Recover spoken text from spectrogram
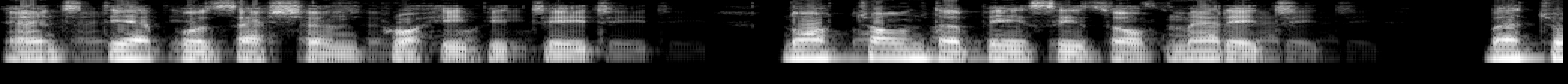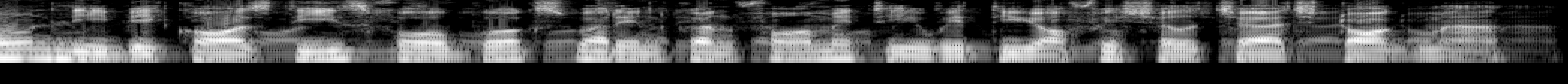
and their possession prohibited not on the basis of merit, but only because these four books were in conformity with the official church dogma.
